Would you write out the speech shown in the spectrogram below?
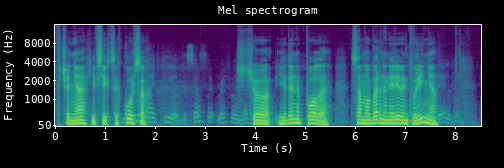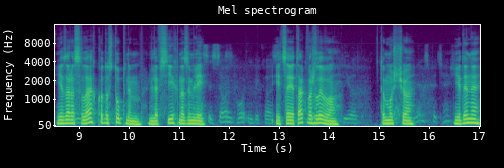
вченнях і всіх цих курсах, що єдине поле, самообернений рівень творіння. Є зараз легко доступним для всіх на землі. І це є так важливо, тому що єдине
